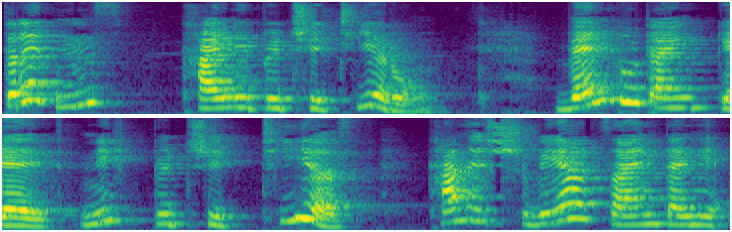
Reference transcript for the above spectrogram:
Drittens, keine Budgetierung. Wenn du dein Geld nicht budgetierst, kann es schwer sein, deine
